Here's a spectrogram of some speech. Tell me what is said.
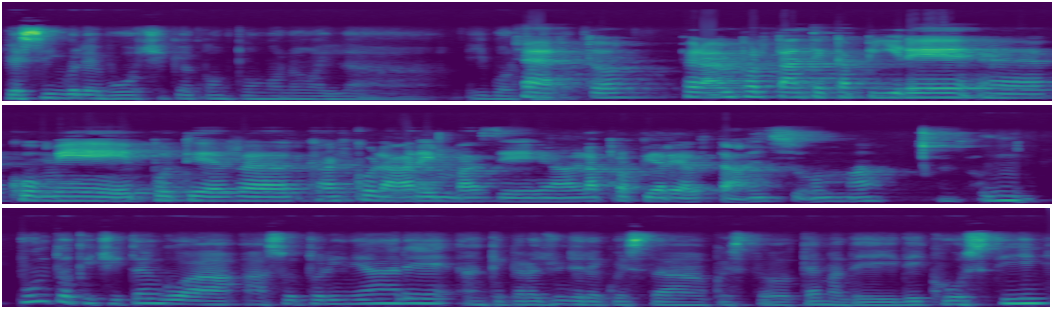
le singole voci che compongono il, i Certo, però è importante capire eh, come poter calcolare in base alla propria realtà, insomma. Un punto che ci tengo a, a sottolineare, anche per raggiungere questa, questo tema dei, dei, costi,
